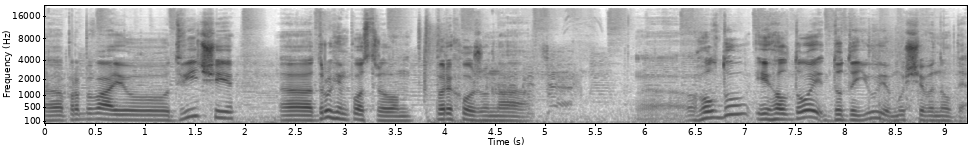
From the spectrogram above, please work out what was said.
е, пробиваю двічі. Е, другим пострілом переходжу на голду і голдой додаю йому ще в НЛД.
